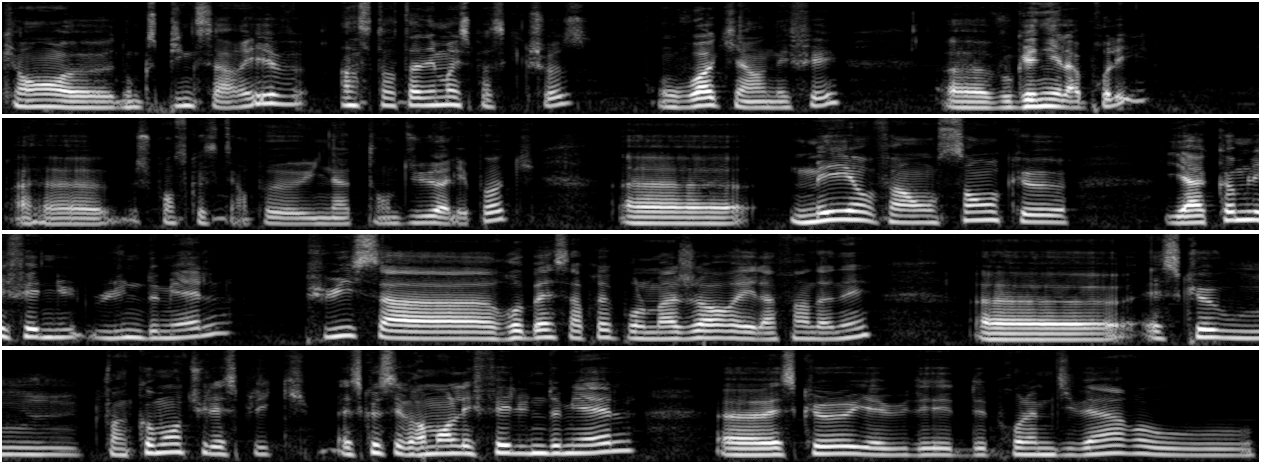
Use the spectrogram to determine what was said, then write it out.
Quand donc Spinks arrive, instantanément il se passe quelque chose. On voit qu'il y a un effet. vous gagnez la Pro League. je pense que c'était un peu inattendu à l'époque. mais enfin, on sent qu'il y a comme l'effet lune de miel puis ça rebaisse après pour le major et la fin d'année. Euh, est-ce que enfin, comment tu l'expliques? Est-ce que c'est vraiment l'effet lune de miel? Euh, Est-ce qu'il y a eu des, des problèmes divers ou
